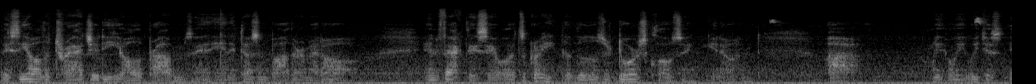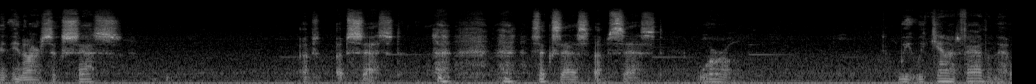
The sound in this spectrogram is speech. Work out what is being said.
They see all the tragedy, all the problems, and, and it doesn't bother them at all. In fact, they say, well, it's great. Those are doors closing, you know. And, uh, we, we, we just, in, in our success, ob obsessed, success obsessed world, we, we cannot fathom that.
